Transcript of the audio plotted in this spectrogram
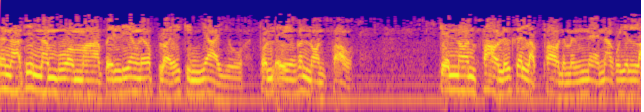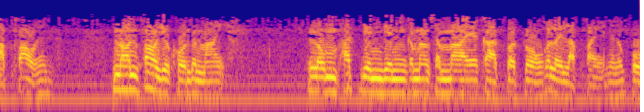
ขณะที่นำบัวมาไปเลี้ยงแล้วปล่อยให้กินหญ้าอยู่ ตนเองก็นอนเฝ้าเกณฑ์นอนเฝ้าหรือแค่หลับเฝ้าเนี่ยมันแน่น่าก็จะหลับเฝ้านั่นนอนเฝ้าอยู่โคนต้นไม้ ลมพัดเย็นเย็นกำลังสบายอากาศปลอดโปร่งก็เลยหลับไปนี่หลวงปู่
